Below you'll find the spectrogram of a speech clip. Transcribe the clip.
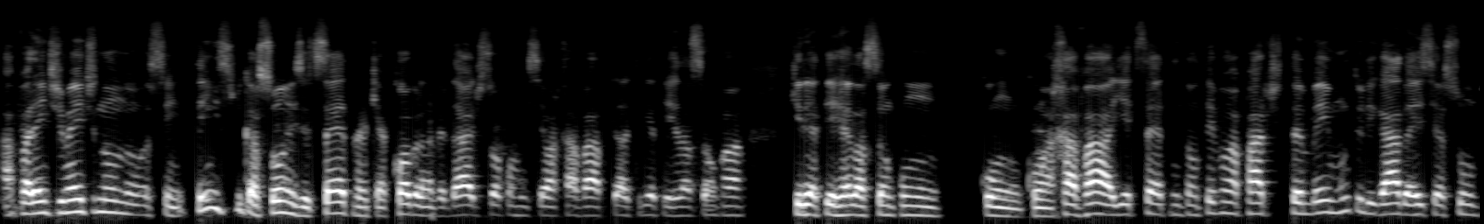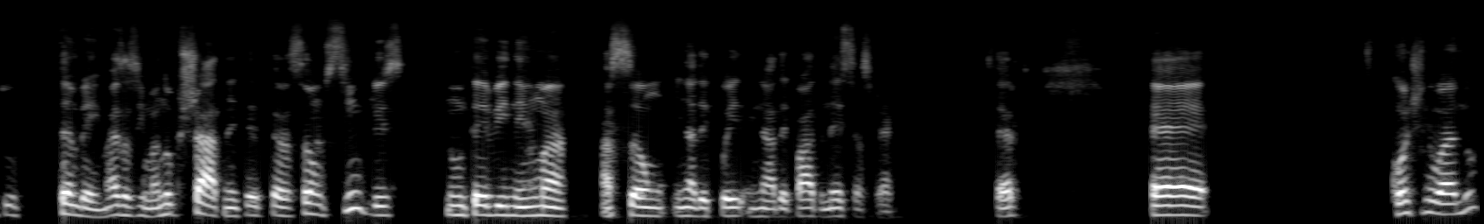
aparentemente não, não, assim, tem explicações, etc, que a cobra na verdade só convenceu a Havá porque ela queria ter relação com a, queria ter relação com com, com a Havá e etc. Então teve uma parte também muito ligada a esse assunto também. Mas assim, Manu Pshat, na interpretação simples, não teve nenhuma ação inadequada nesse aspecto, certo? É, continuando,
